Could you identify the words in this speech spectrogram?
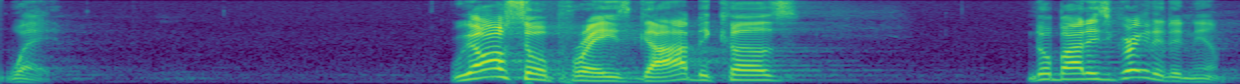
way. We also praise God because nobody's greater than him.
